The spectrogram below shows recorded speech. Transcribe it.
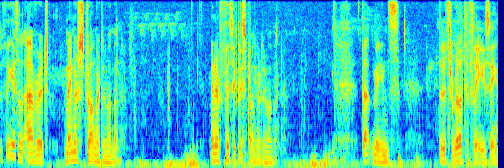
the thing is, on average, men are stronger than women. Men are physically stronger than women. That means that it's relatively easy,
